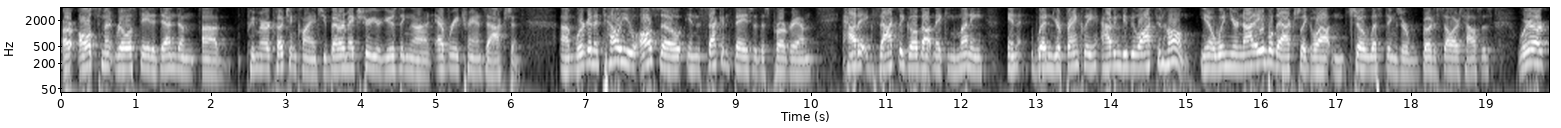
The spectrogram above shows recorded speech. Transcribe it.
or ultimate real estate addendum. Uh, Premier coaching clients, you better make sure you're using that on every transaction. Um, we're going to tell you also in the second phase of this program how to exactly go about making money in when you're frankly having to be locked in home. You know, when you're not able to actually go out and show listings or go to sellers' houses, we are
